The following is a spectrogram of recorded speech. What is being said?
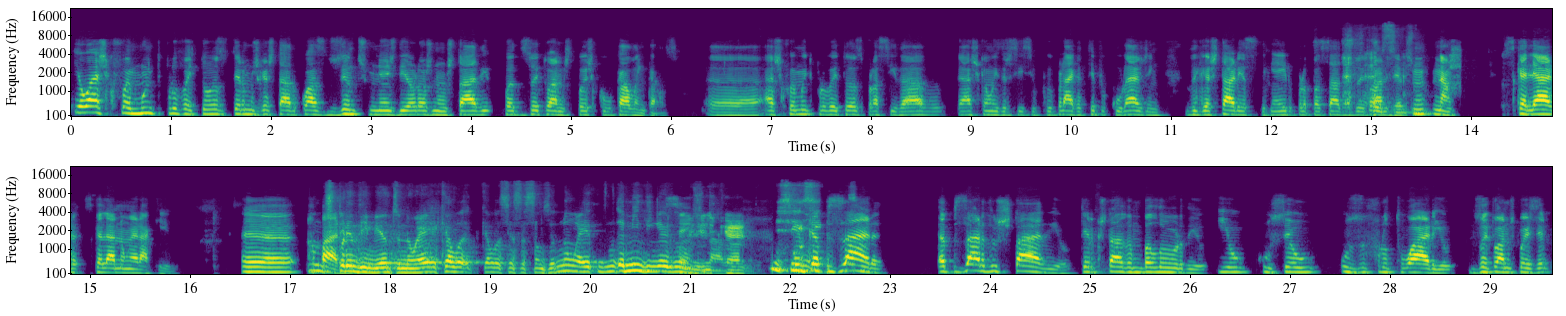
eu acho que foi muito proveitoso termos gastado quase 200 milhões de euros num estádio para 18 anos depois colocá-lo em causa. Uh, acho que foi muito proveitoso para a cidade. Acho que é um exercício que Braga teve coragem de gastar esse dinheiro para passar 18 anos. Não, se calhar, se calhar não era aquilo. Uh, um desprendimento, não é? Aquela, aquela sensação de dizer, não é, a mim dinheiro não é nada. Porque apesar, apesar do estádio ter custado um balúrdio e o, o seu usufrutuário 18 anos depois dizer,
